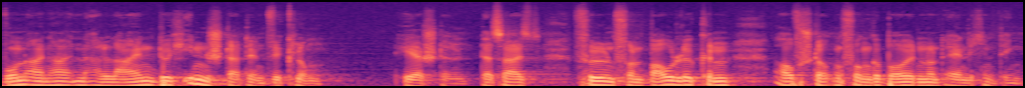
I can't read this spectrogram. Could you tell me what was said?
Wohneinheiten allein durch Innenstadtentwicklung herstellen. Das heißt, Füllen von Baulücken, Aufstocken von Gebäuden und ähnlichen Dingen.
